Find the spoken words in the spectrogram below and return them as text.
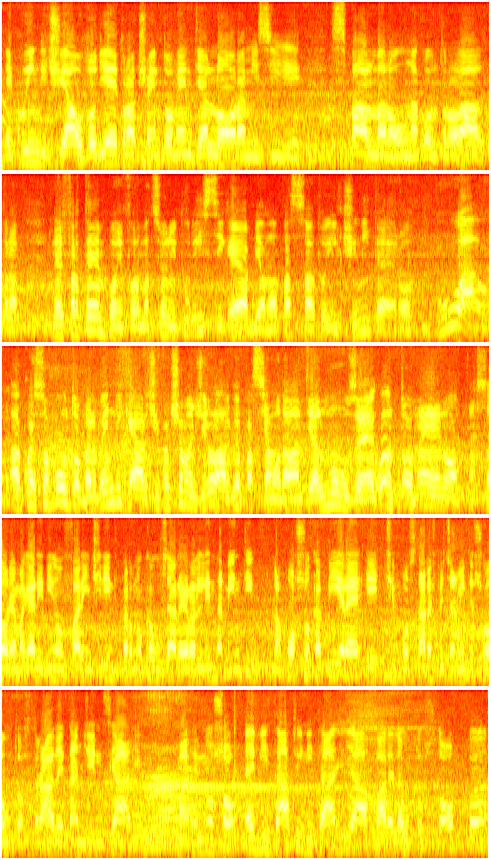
e 15 auto dietro a 120 all'ora mi si spalmano una contro l'altra. Nel frattempo, informazioni turistiche, abbiamo passato il cimitero. Wow! A questo punto, per vendicarci, facciamo il giro largo e passiamo davanti al museo, quantomeno! La storia magari di non fare incidenti per non causare rallentamenti la posso capire e ci può stare specialmente su autostrade tangenziali, ma non so, è vietato in Italia fare l'autostop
